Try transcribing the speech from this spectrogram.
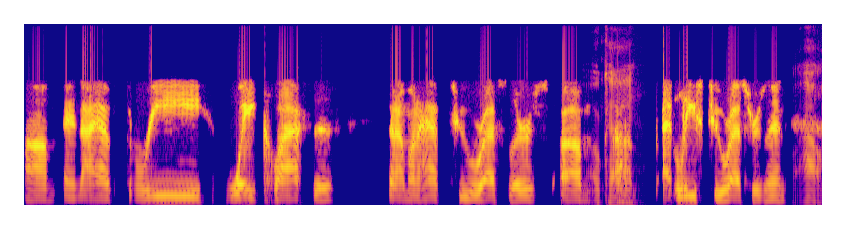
Um, and I have three weight classes that I'm going to have two wrestlers, um, Okay. uh, at least two wrestlers in. Wow.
